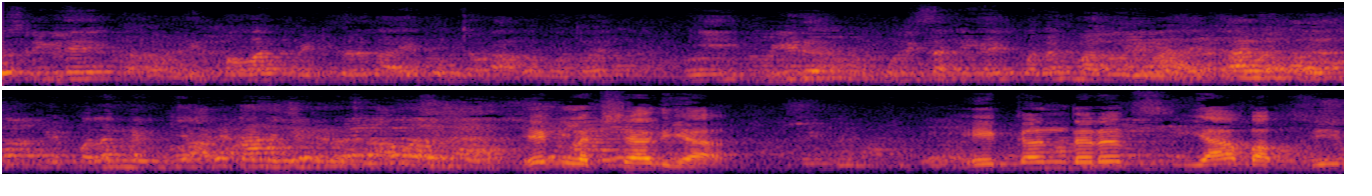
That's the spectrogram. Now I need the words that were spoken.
दुसरीकडे अजित पवार ट्विट करत आहे तुमच्यावर आरोप होतोय की बीड पोलिसांनी काही पलंग मागवलेले आहेत हे पलंग नेमकी आता त्याची गरज एक लक्षात घ्या. एकंदरच या बाबतीत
